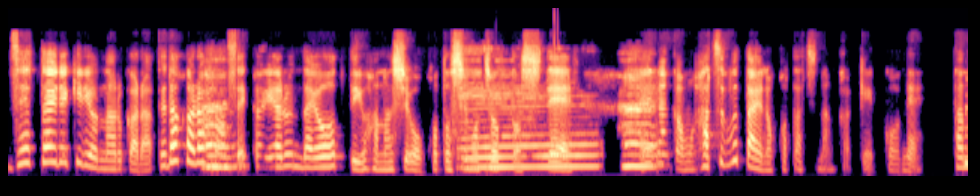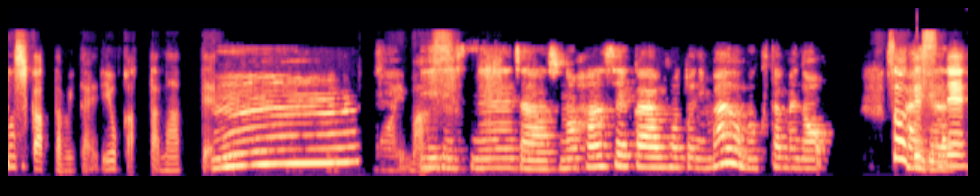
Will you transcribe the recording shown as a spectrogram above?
絶対できるようになるから。って、だから反省会やるんだよっていう話を今年もちょっとして、はい、なんかもう初舞台の子たちなんか結構ね、楽しかったみたいでよかったなって。思います。いいですね。じゃあ、その反省会は本当に前を向くためのそうですね。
